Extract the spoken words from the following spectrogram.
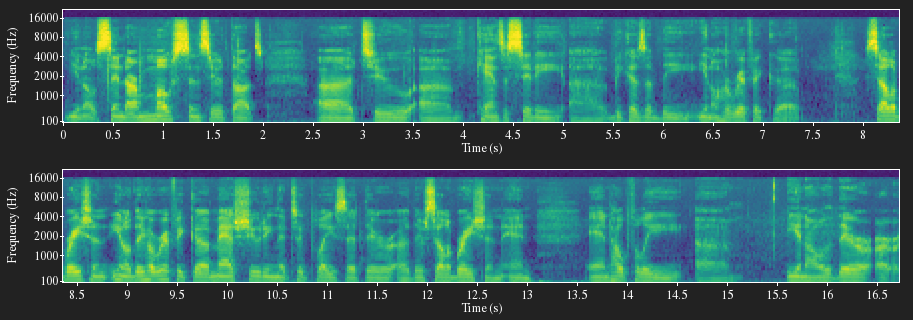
you know, send our most sincere thoughts uh, to uh, Kansas City uh, because of the, you know, horrific uh, celebration, you know, the horrific uh, mass shooting that took place at their uh, their celebration, and and hopefully. Um, you know there are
